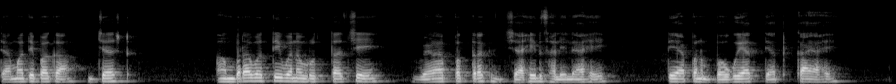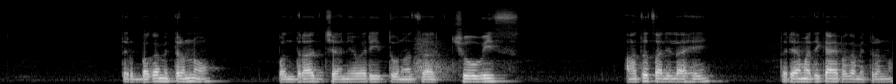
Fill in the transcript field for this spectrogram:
त्यामध्ये बघा जस्ट अमरावती वनवृत्ताचे वेळापत्रक जाहीर झालेले आहे ते आपण बघूयात त्यात काय आहे. तर बघा मित्रांनो पंधरा जानेवारी दोन हजार चोवीस आजच आलेलं आहे. तर यामध्ये काय बघा मित्रांनो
